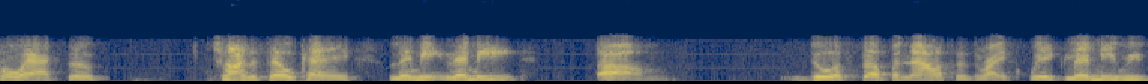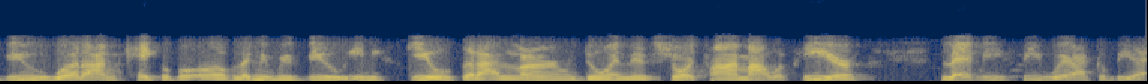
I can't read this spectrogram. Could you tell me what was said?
proactive, trying to say, okay, let me let me um, do a self analysis right quick. Let me review what I'm capable of. Let me review any skills that I learned during this short time I was here. Let me see where I could be an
